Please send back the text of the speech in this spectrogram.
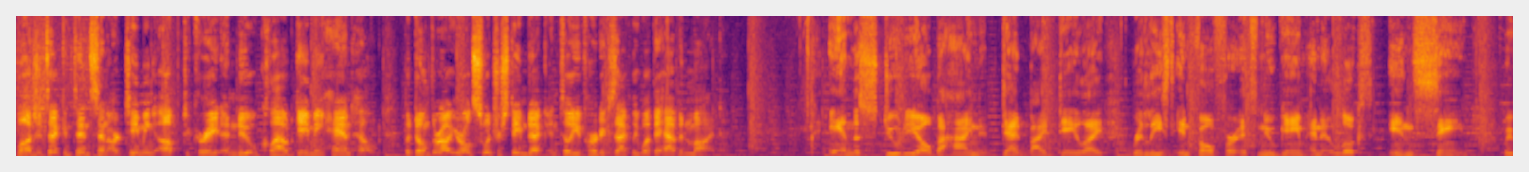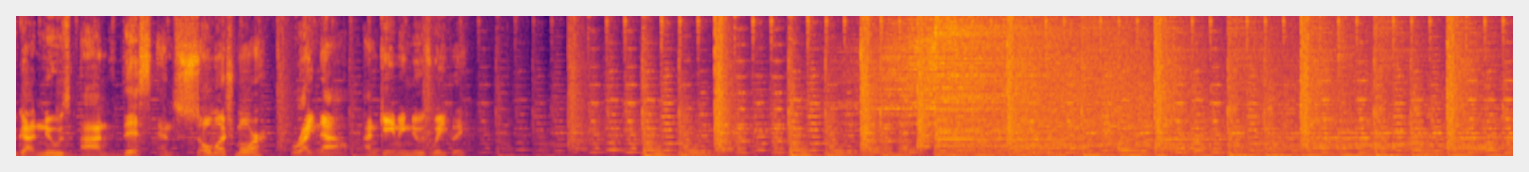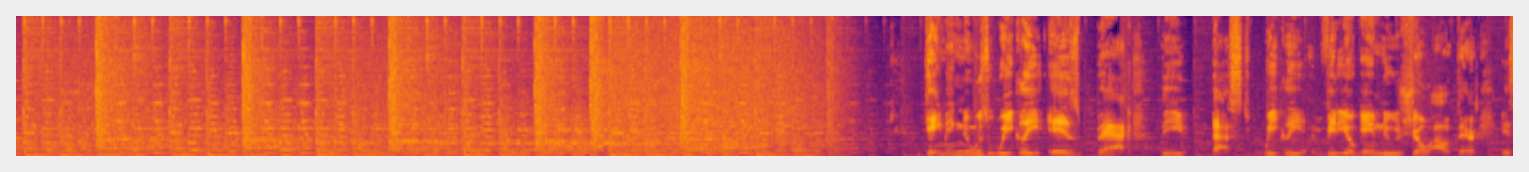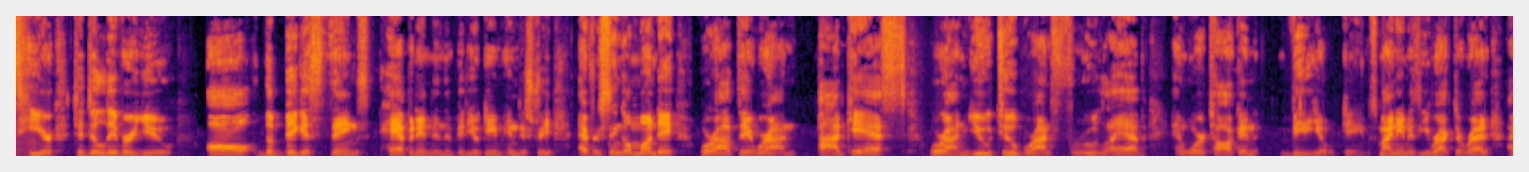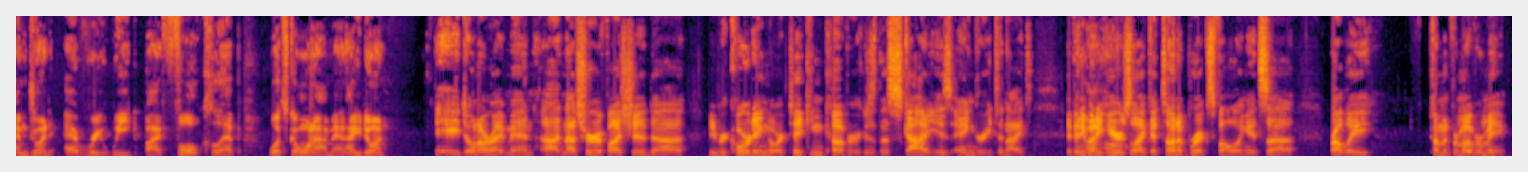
Logitech and Tencent are teaming up to create a new cloud gaming handheld, but don't throw out your old Switch or Steam Deck until you've heard exactly what they have in mind. And the studio behind Dead by Daylight released info for its new game, and it looks insane. We've got news on this and so much more right now on Gaming News Weekly. Gaming News Weekly is back. The best weekly video game news show out there is here to deliver you all the biggest things happening in the video game industry. Every single Monday, we're out there. We're on podcasts, we're on YouTube, we're on Fruit Lab, and we're talking video games. My name is Erock the Red. I'm joined every week by Full Clip. What's going on, man? How you doing? Hey, doing all right, man. Uh, not sure if I should uh, be recording or taking cover because the sky is angry tonight. If anybody Uh-oh. hears like a ton of bricks falling, it's uh, probably coming from over me.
